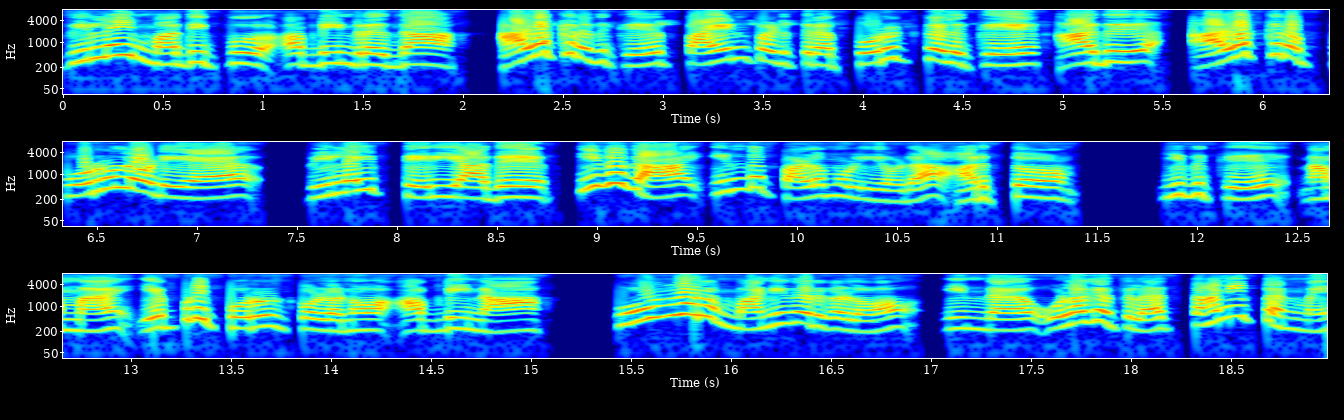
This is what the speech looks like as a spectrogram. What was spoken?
விலை மதிப்பு அப்படின்றது தான் அளக்கிறதுக்கு பயன்படுத்துகிற பொருட்களுக்கு அது அளக்கிற பொருளுடைய விலை தெரியாது. இதுதான் இந்த பழமொழியோட அர்த்தம். இதுக்கு நம்ம எப்படி பொருள் கொள்ளணும் அப்படின்னா ஒவ்வொரு மனிதர்களும் இந்த உலகத்துல தனித்தன்மை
